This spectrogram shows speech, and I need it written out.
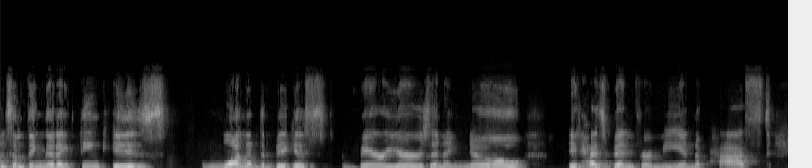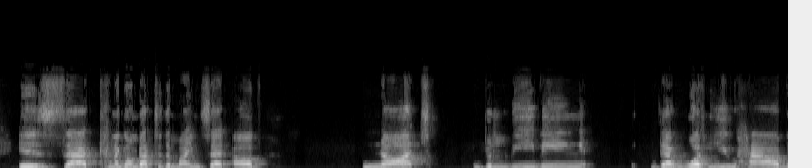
on something that I think is one of the biggest barriers and I know it has been for me in the past is that kind of going back to the mindset of not believing that what you have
